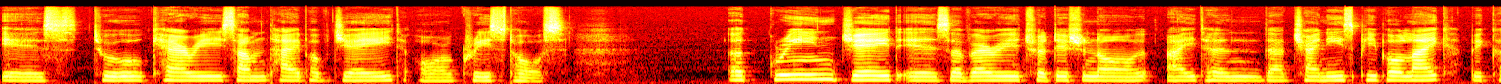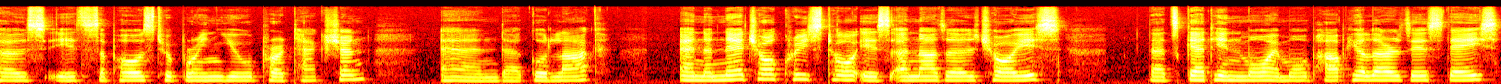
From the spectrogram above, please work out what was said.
is to carry some type of jade or crystals. A green jade is a very traditional item that Chinese people like because it's supposed to bring you protection and uh, good luck. And the natural crystal is another choice that's getting more and more popular these days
